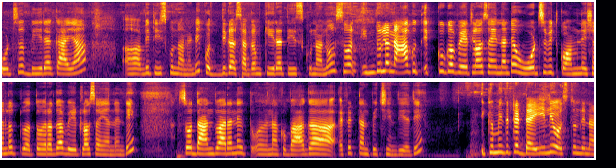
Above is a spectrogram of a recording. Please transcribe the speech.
ఓట్స్ బీరకాయ అవి తీసుకున్నానండి. కొద్దిగా సగం కీర తీసుకున్నాను. సో ఇందులో నాకు ఎక్కువగా వెయిట్ లాస్ అయిందంటే ఓట్స్ విత్ కాంబినేషన్లో త్వరగా వెయిట్ లాస్ అయ్యానండి. సో దాని ద్వారానే నాకు బాగా ఎఫెక్ట్ అనిపించింది అది. ఇక మీదట డైలీ వస్తుంది నా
